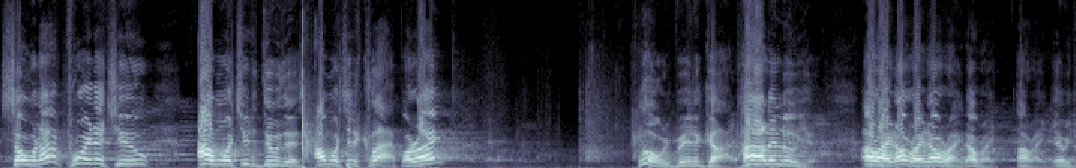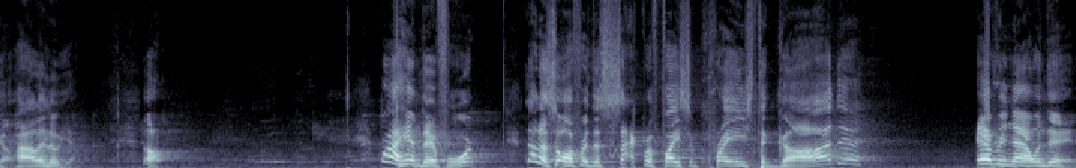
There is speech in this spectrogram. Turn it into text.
So when I point at you, I want you to do this. I want you to clap, all right? Glory be to God. Hallelujah. All right, all right, all right, all right, all right. There we go. Hallelujah. Oh. By him, therefore, let us offer the sacrifice of praise to God every now and then.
